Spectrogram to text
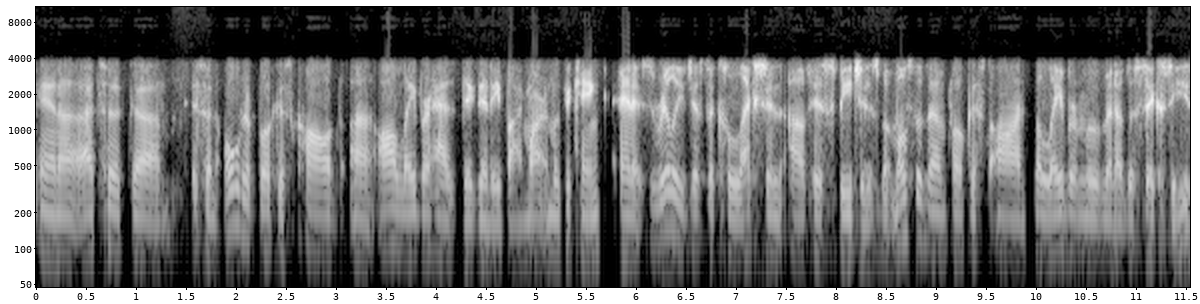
and uh, I took um, it's an older book. It's called uh, "All Labor Has Dignity" by Martin Luther King, and it's really just a collection of his speeches, but most of them focused on the labor movement of the '60s.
